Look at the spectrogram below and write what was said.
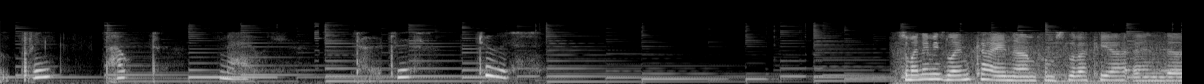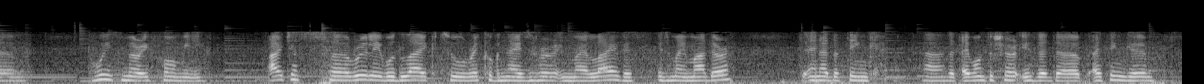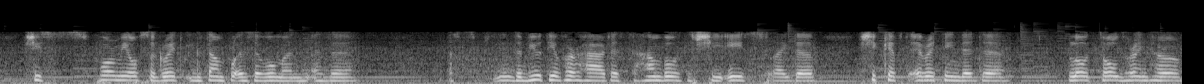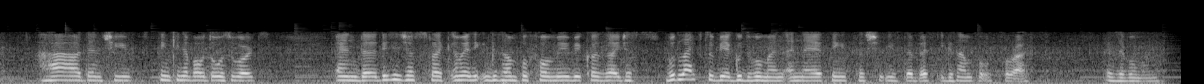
something about Mary. Totus. So my name is Lenka and I'm from Slovakia and um, who is Mary for me? I just uh, really would like to recognize her in my life as, as my mother. Another thing uh, that I want to share is that uh, I think uh, she's for me also a great example as a woman, as a the beauty of her heart, as humble as she is, like the she kept everything that the Lord told her in her heart, and she thinking about those words. And uh, this is just like amazing example for me because I just would like to be a good woman, and I think that she is the best example for us as a woman.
